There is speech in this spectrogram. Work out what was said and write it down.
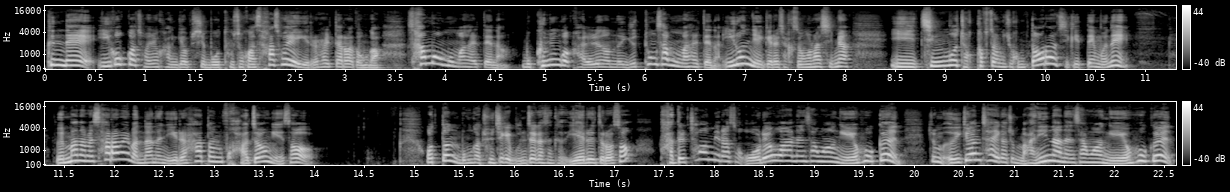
근데 이것과 전혀 관계없이 뭐 도서관 사서의 일을 할 때라던가 사무업무만 할 때나 뭐 금융과 관련 없는 유통사무만 할 때나 이런 얘기를 작성을 하시면 이 직무 적합성이 조금 떨어지기 때문에 웬만하면 사람을 만나는 일을 하던 과정에서 어떤 뭔가 조직에 문제가 생겨서 예를 들어서 다들 처음이라서 어려워하는 상황이에요. 혹은 좀 의견 차이가 좀 많이 나는 상황이에요. 혹은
